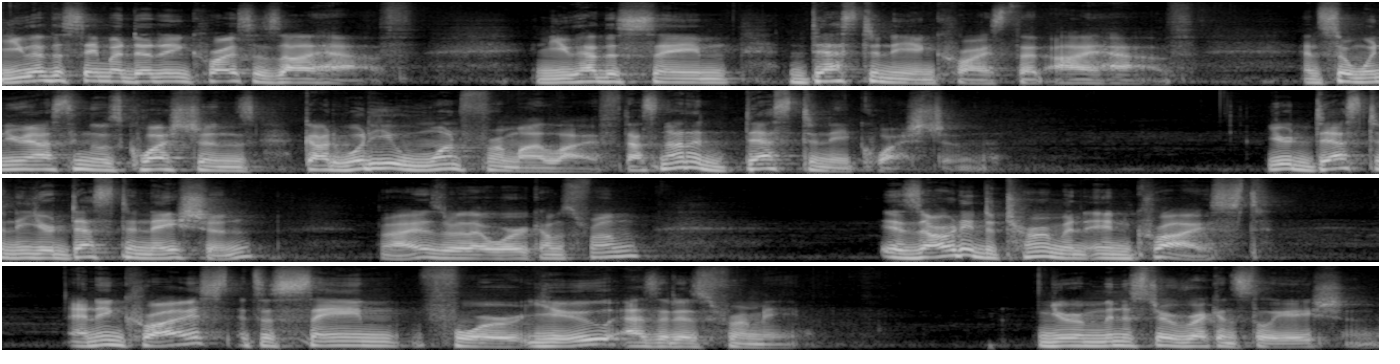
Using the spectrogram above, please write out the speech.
You have the same identity in Christ as I have, and you have the same destiny in Christ that I have. And so when you're asking those questions, God, what do you want from my life? That's not a destiny question. Your destiny, your destination, right, is where that word comes from, is already determined in Christ. And in Christ, it's the same for you as it is for me. You're a minister of reconciliation.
